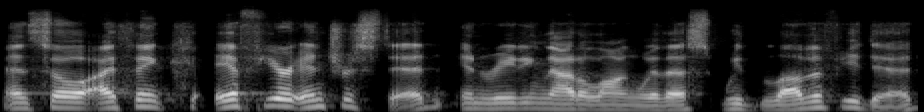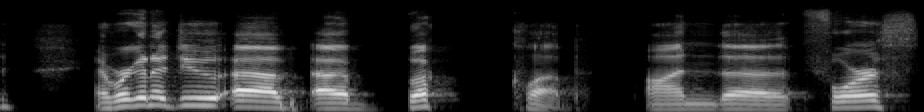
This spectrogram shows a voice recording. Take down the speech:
And so I think if you're interested in reading that along with us, we'd love if you did. And we're going to do a, a book club on the fourth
